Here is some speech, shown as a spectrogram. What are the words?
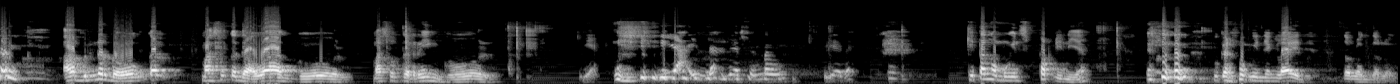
Ah bener dong. Kan masuk ke gawang gol masuk ke ring gol iya. Iya indah biar seneng. Iya dah kita ngomongin sport ini ya. Bukan ngomongin yang lain. Ya tolong tolong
